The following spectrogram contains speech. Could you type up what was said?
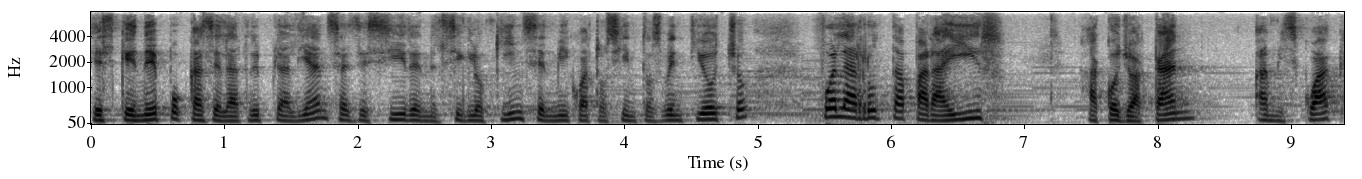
es que en épocas de la Triple Alianza, es decir, en el siglo XV, en 1428, fue la ruta para ir a Coyoacán, a Miscuac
